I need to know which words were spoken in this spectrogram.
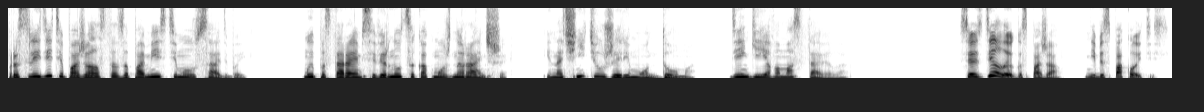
Проследите, пожалуйста, за поместьем и усадьбой. Мы постараемся вернуться как можно раньше. И начните уже ремонт дома. Деньги я вам оставила. Все сделаю, госпожа. Не беспокойтесь.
